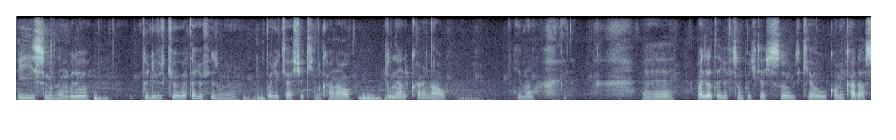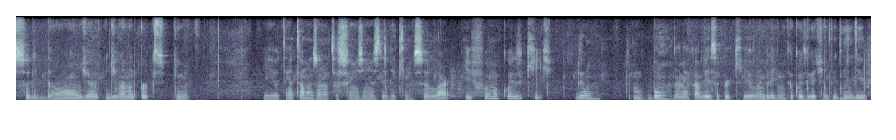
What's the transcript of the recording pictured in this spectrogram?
E isso me lembrou do livro que eu até já fiz um podcast aqui no canal, do Leandro Carnal. Rimou. é, mas eu até já fiz um podcast sobre, que é o Como Encarar a Solidão, de Dilema do Porco Espinho. E eu tenho até umas anotações dele aqui no celular. E foi uma coisa que deu um, boom na minha cabeça, porque eu lembrei de muita coisa que eu tinha lido no livro.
